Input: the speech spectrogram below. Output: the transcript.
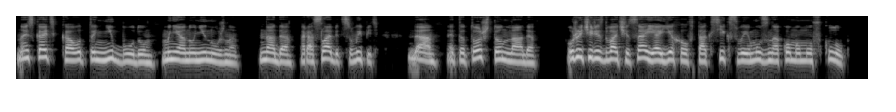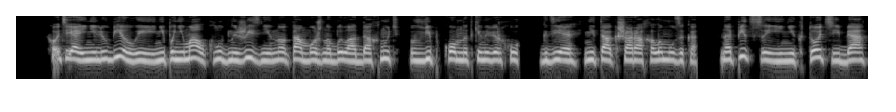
Но искать кого-то не буду, мне оно не нужно. Надо расслабиться, выпить. Да, это то, что надо. Уже через два часа я ехал в такси к своему знакомому в клуб. Хоть я и не любил и не понимал клубной жизни, но там можно было отдохнуть в вип-комнатке наверху, где не так шарахала музыка, напиться, и никто тебя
